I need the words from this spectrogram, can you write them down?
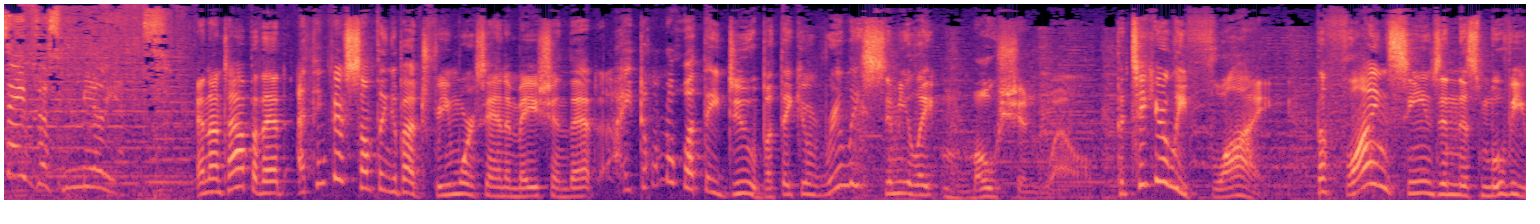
Saves us millions. And on top of that, I think there's something about DreamWorks animation that I don't know what they do, but they can really simulate motion well, particularly flying. The flying scenes in this movie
